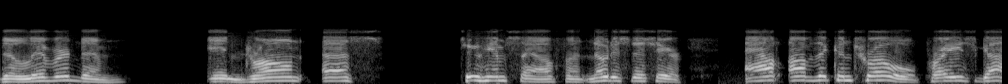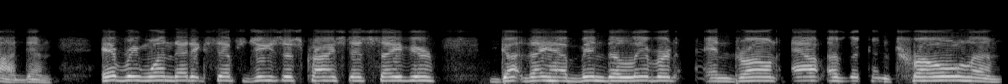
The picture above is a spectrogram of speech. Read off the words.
delivered and drawn us to himself. Uh, notice this here out of the control, praise God. Everyone that accepts Jesus Christ as Savior God, they have been delivered and drawn out of the control um,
